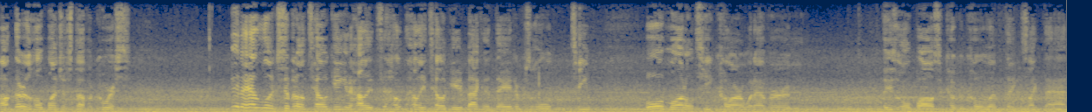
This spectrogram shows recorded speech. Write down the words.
oh, there was a whole bunch of stuff. Of course, yeah, they had a little exhibit on tailgating and how they how, how they tailgated back in the day. There was an old team, old Model T car, or whatever, and these old bottles of Coca Cola and things like that.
